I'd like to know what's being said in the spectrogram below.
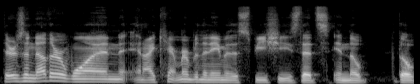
there's another one, and I can't remember the name of the species that's in the the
